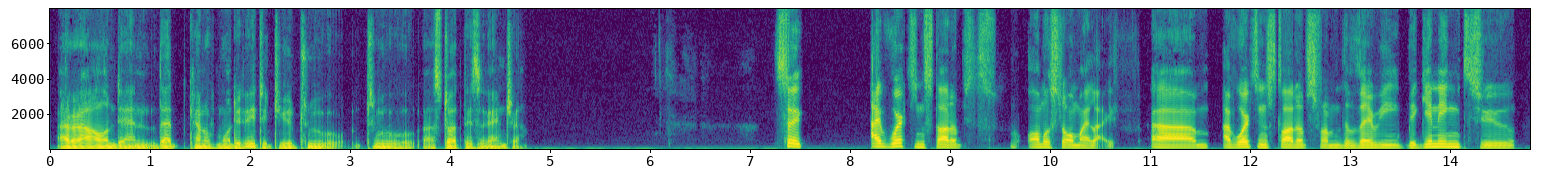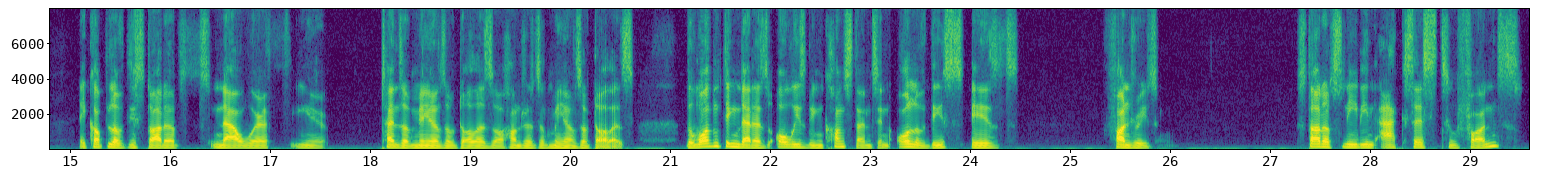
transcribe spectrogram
around, and that kind of motivated you to to uh, start this venture? So, I've worked in startups almost all my life. Um, I've worked in startups from the very beginning to a couple of these startups now worth you know tens of millions of dollars or hundreds of millions of dollars. The one thing that has always been constant in all of this is fundraising. Startups needing access to funds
